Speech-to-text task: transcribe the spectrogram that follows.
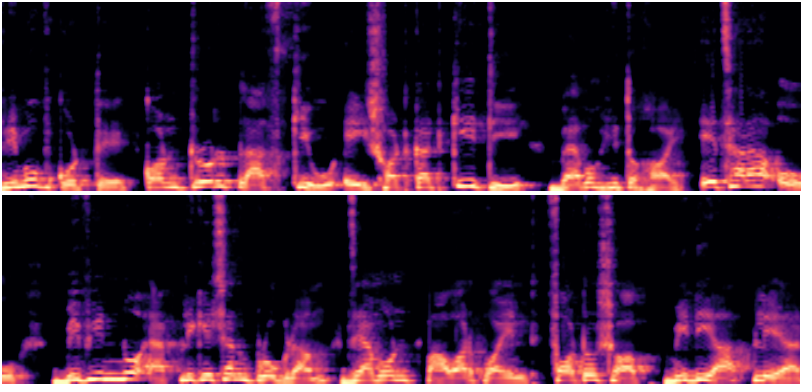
রিমুভ করতে কন্ট্রোল প্লাস কিউ এই শর্টকাট কিটি ব্যবহৃত হয়। এছাড়াও বিভিন্ন অ্যাপ্লিকেশন প্রোগ্রাম যেমন পাওয়ার পয়েন্ট ফটোশপ মিডিয়া প্লেয়ার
